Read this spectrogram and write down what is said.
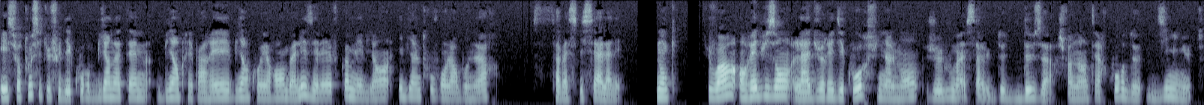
Et surtout, si tu fais des cours bien à thème, bien préparés, bien cohérents, bah, les élèves, comme les biens, eh bien, ils trouveront leur bonheur. Ça va se lisser à l'année. Donc, tu vois, en réduisant la durée des cours, finalement, je loue ma salle de deux heures. Je fais un intercours de 10 minutes.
